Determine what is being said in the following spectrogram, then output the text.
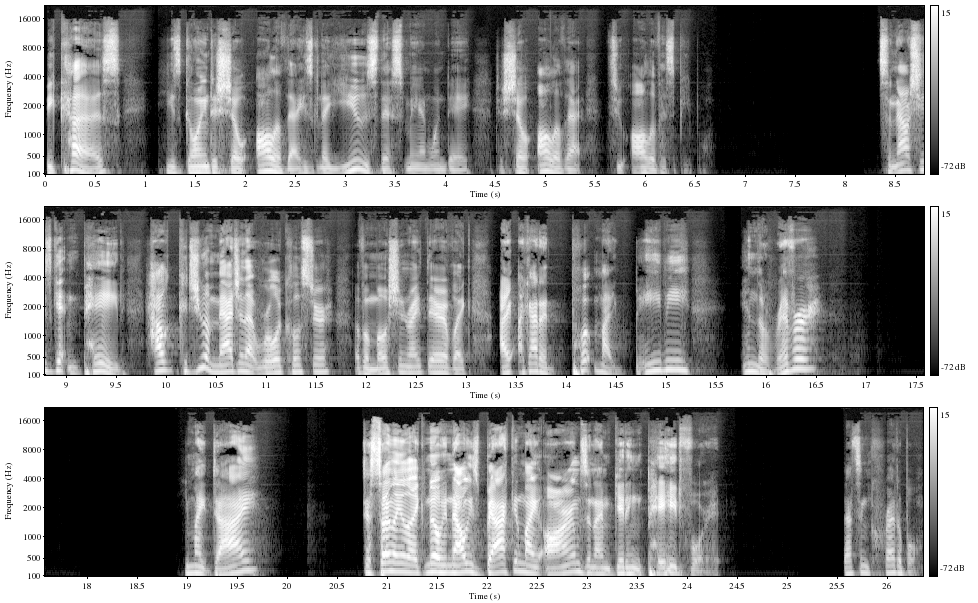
because he's going to show all of that. He's going to use this man one day to show all of that to all of his people. So now she's getting paid. How could you imagine that roller coaster of emotion right there? Of like, I, I got to put my baby in the river? He might die. To suddenly, like, no, now he's back in my arms and I'm getting paid for it. That's incredible.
